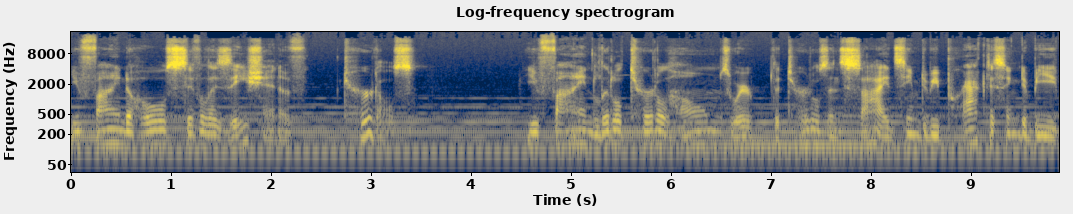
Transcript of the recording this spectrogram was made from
you find a whole civilization of turtles. You find little turtle homes where the turtles inside seem to be practicing to be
